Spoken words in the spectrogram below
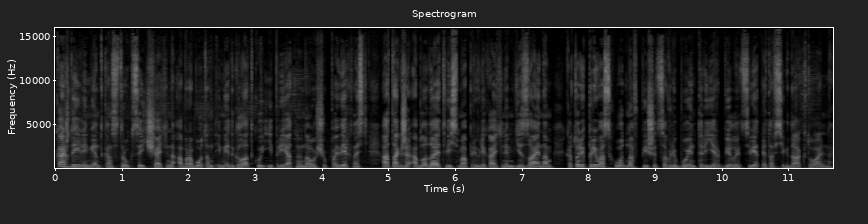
Каждый элемент конструкции тщательно обработан, имеет гладкую и приятную на ощупь поверхность, а также обладает весьма привлекательным дизайном, который превосходно впишется в любой интерьер. Белый цвет это всегда актуально.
